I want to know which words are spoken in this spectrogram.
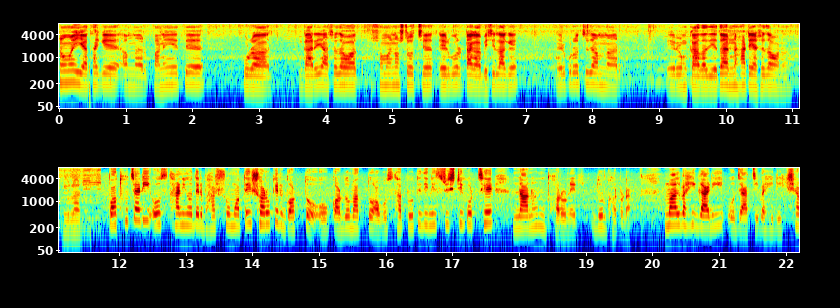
সময় ইয়া থাকে আপনার পানিতে পুরা গাড়ি আসা যাওয়ার সময় নষ্ট হচ্ছে, এরপর টাকা বেশি লাগে। এরপর হচ্ছে যে আপনার এরকম কাদা দিয়ে তো এমনি হাঁটে আসা যাওয়া না, এগুলো আর পথচারী ও স্থানীয়দের ভাষ্যমতে সড়কের গর্ত ও কর্দমাক্ত অবস্থা প্রতিদিনই সৃষ্টি করছে নানান ধরনের দুর্ঘটনা। মালবাহী গাড়ি ও যাত্রীবাহী রিক্সা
